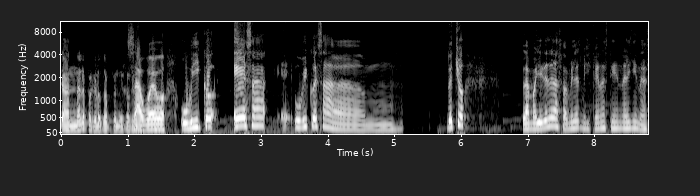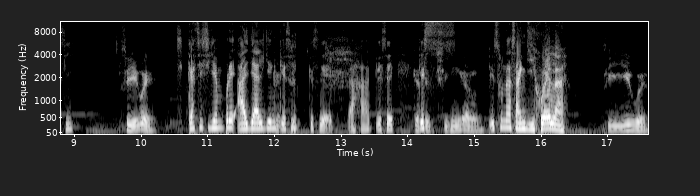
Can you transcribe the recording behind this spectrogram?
Ándale para que la otra pendeja. O sea, huevo. Ubico esa. eh, ubico esa. mm, De hecho, la mayoría de las familias mexicanas tienen a alguien así. Sí, güey. Casi siempre hay alguien Que- que se, que se, ajá, que se, Que Que se es- chinga, güey. que es una sanguijuela. Sí, güey.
